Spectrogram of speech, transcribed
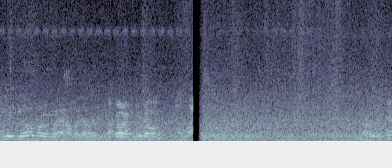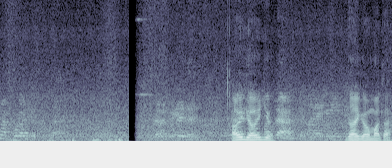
દોડી જજો કાકા cool down. આવી ગયો આવી ગયો જય ગૌ માતા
